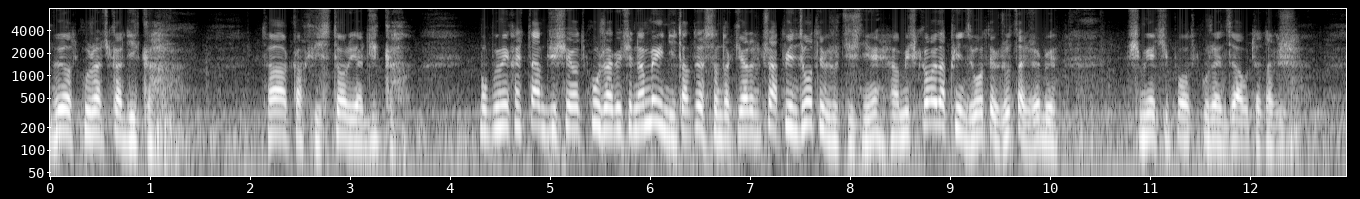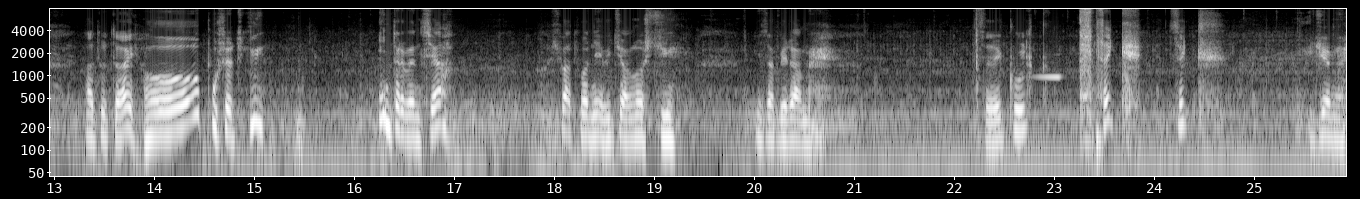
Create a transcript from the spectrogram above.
wyodkurzać kadika. Taka historia dzika. Mógłbym jechać tam, gdzie się odkurza, wiecie, na myjni, tam też są takie, ale trzeba 5 zł wrzucić, nie? A mi szkoda 5 zł wrzucać, żeby śmieci poodkurzać z auta, także... A tutaj, o, puszeczki, interwencja, światło niewidzialności i zabieramy. Cykulk, cyk, cyk. Idziemy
